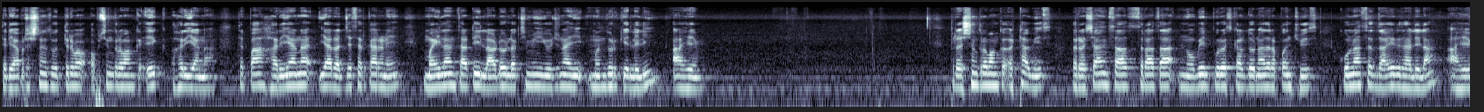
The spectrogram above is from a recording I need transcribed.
तर या प्रश्नाचं उत्तर ऑप्शन क्रमांक एक हरियाणा. तर पहा हरियाणा या राज्य सरकारने महिलांसाठी लाडो लक्ष्मी योजना ही मंजूर केलेली आहे. प्रश्न क्रमांक अठ्ठावीस. रसायनशास्त्राचा नोबेल पुरस्कार दोन हजार पंचवीस. कोणाचा जाहीर झालेला आहे?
